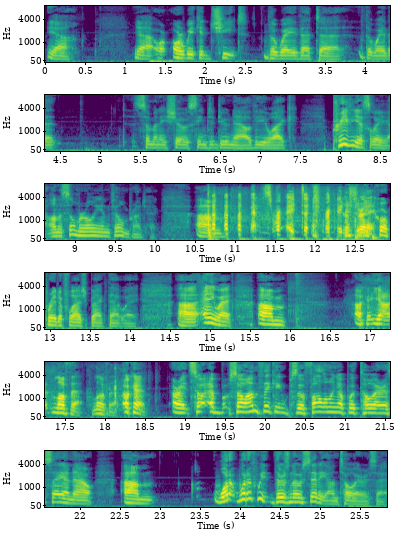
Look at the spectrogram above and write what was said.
yeah, yeah. Or or we could cheat the way that uh, the way that so many shows seem to do now. The like previously on the Silmarillion film project. Um, That's right. That's right. That's to right. incorporate a flashback that way. Uh, anyway, um, okay, yeah, love that, love that. Okay, all right. So, uh, so I'm thinking. So, following up with Tol Eressëa now, um, what what if we there's no city on Tol Eressëa?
